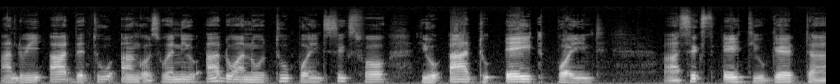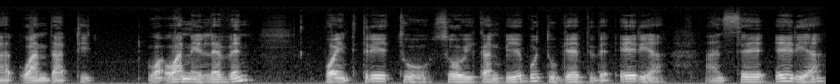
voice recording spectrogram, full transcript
and we add the two angles. When you add one or 2.64 you add to 8.68 you get uh, 130 111.32 so we can be able to get the area and say area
